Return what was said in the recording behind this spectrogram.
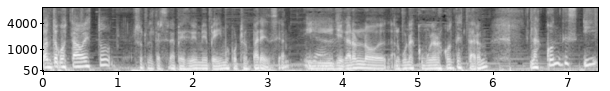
¿Cuánto ha costado esto? Nosotros la tercera me pedimos por transparencia y llegaron algunas comunas nos contestaron. Las Condes y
